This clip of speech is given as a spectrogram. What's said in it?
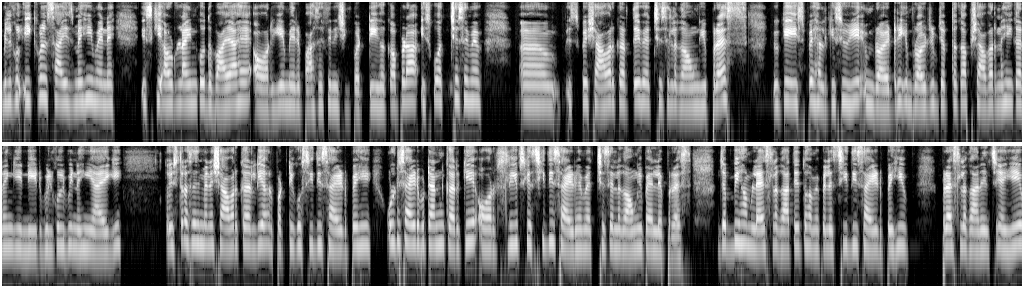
बिल्कुल इक्वल साइज़ में ही मैंने इसकी आउटलाइन को दबाया है और ये मेरे पास है फिनिशिंग पट्टी का कपड़ा। इसको अच्छे से मैं इस पर शावर करते हुए अच्छे से लगाऊँगी प्रेस क्योंकि इस पर हल्की सी हुई है एम्ब्रॉयडरी एम्ब्रॉयडरी जब तक आप शावर नहीं करेंगी, नीट बिल्कुल भी नहीं आएगी। तो इस तरह से मैंने शावर कर लिया और पट्टी को सीधी साइड पे ही, उल्टी साइड पे टर्न करके और स्लीव्स के सीधी साइड में मैं अच्छे से लगाऊँगी पहले प्रेस जब भी हम लेस लगाते तो हमें पहले सीधी साइड पे ही प्रेस लगानी चाहिए।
